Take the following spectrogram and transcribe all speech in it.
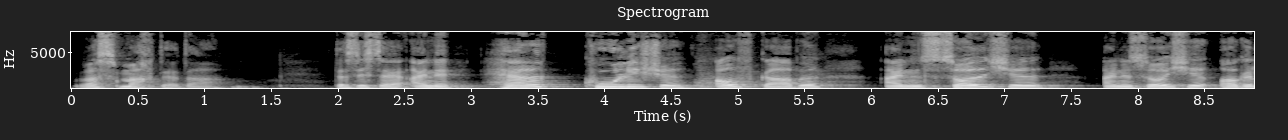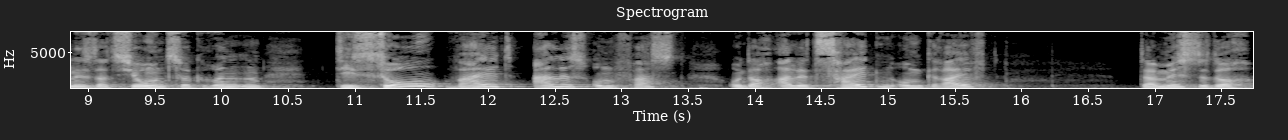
Was macht er da? Das ist eine herkulische Aufgabe, eine solche, eine solche Organisation zu gründen, die so weit alles umfasst und auch alle Zeiten umgreift. Da müsste doch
